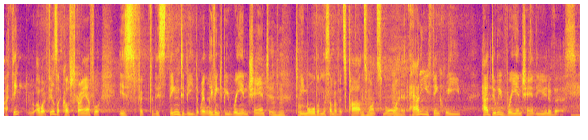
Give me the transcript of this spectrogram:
I think what feels like culture's crying out for is for, for this thing to be that we're living to be re-enchanted, mm-hmm. to be more than the sum of its parts mm-hmm. once more. Mm-hmm. How do you think we how do we re-enchant the universe? Yeah,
